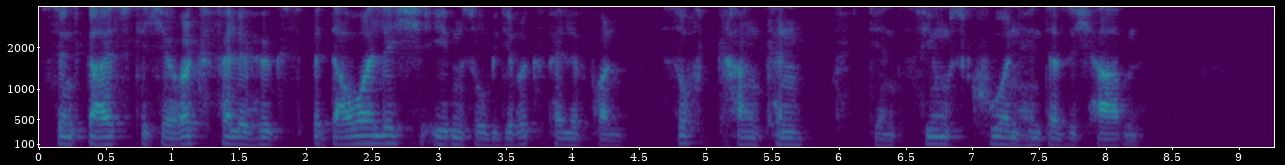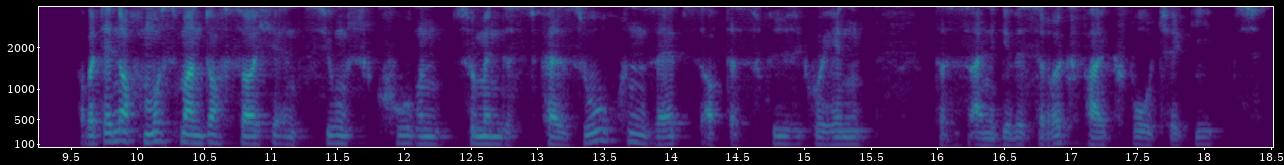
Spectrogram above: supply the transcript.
sind geistliche Rückfälle höchst bedauerlich, ebenso wie die Rückfälle von Suchtkranken, die Entziehungskuren hinter sich haben. Aber dennoch muss man doch solche Entziehungskuren zumindest versuchen, selbst auf das Risiko hin, dass es eine gewisse Rückfallquote gibt.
